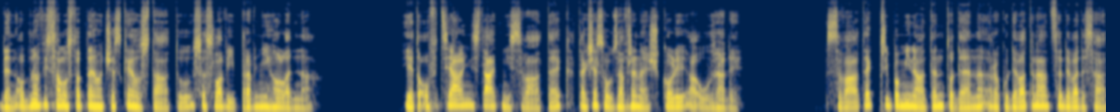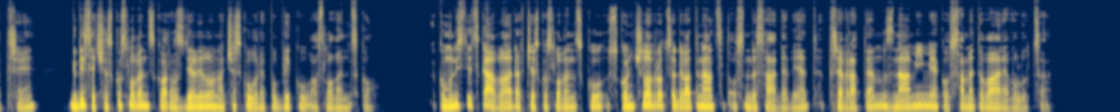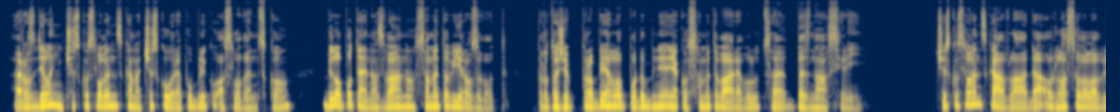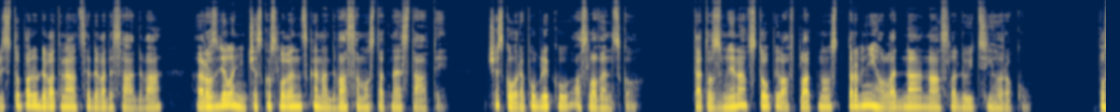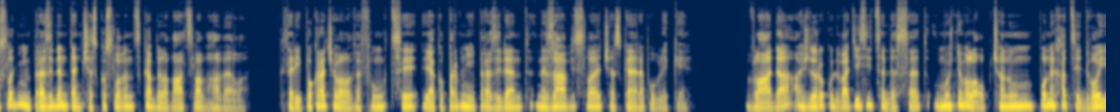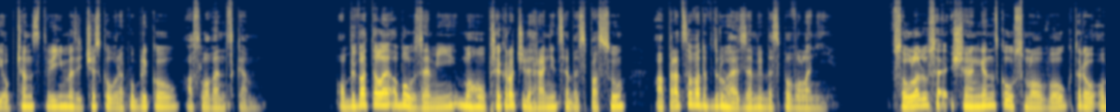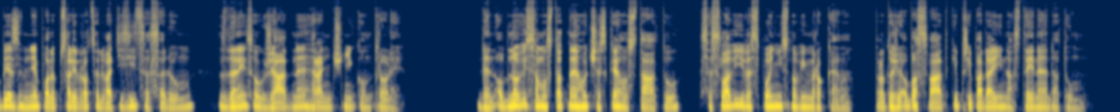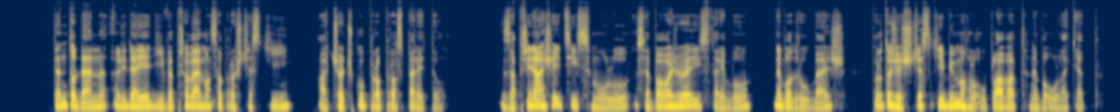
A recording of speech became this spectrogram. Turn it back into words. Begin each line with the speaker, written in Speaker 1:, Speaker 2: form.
Speaker 1: Den obnovy samostatného českého státu se slaví 1. ledna. Je to oficiální státní svátek, takže jsou zavřené školy a úřady. Svátek připomíná tento den roku 1993, kdy se Československo rozdělilo na Českou republiku a Slovensko. Komunistická vláda v Československu skončila v roce 1989 převratem známým jako sametová revoluce. Rozdělení Československa na Českou republiku a Slovensko bylo poté nazváno sametový rozvod, protože proběhlo podobně jako sametová revoluce bez násilí. Československá vláda odhlasovala v listopadu 1992 rozdělení Československa na dva samostatné státy – Českou republiku a Slovensko. Tato změna vstoupila v platnost 1. ledna následujícího roku. Posledním prezidentem Československa byl Václav Havel, který pokračoval ve funkci jako první prezident nezávislé České republiky. Vláda až do roku 2010 umožňovala občanům ponechat si dvojí občanství mezi Českou republikou a Slovenskem. Obyvatelé obou zemí mohou překročit hranice bez pasu a pracovat v druhé zemi bez povolení. V souladu se Schengenskou smlouvou, kterou obě země podepsaly v roce 2007, zde nejsou žádné hraniční kontroly. Den obnovy samostatného českého státu se slaví ve spojení s Novým rokem, protože oba svátky připadají na stejné datum. Tento den lidé jedí vepřové maso pro štěstí a čočku pro prosperitu. Za přinášející smůlu se považuje jíst rybu nebo drůbež, protože štěstí by mohlo uplavat nebo uletět.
